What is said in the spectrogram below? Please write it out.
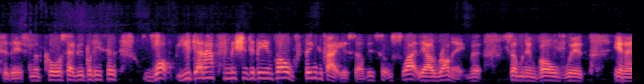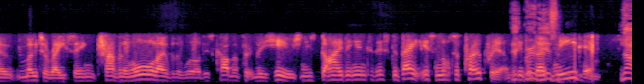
to this, and of course, everybody says, "What? You don't have permission to be involved. Think about yourself." It's sort of slightly ironic that someone involved with, you know, motor racing, travelling all over the world, his carbon footprint is huge, and he's diving into this debate. It's not appropriate, and It people really don't isn't. need him. No,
